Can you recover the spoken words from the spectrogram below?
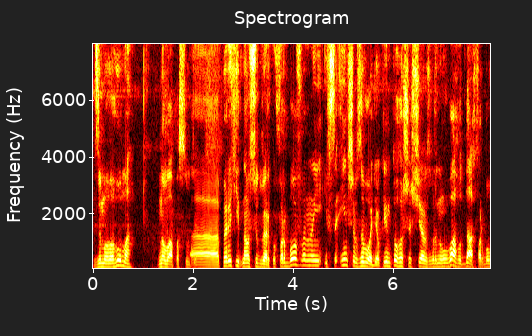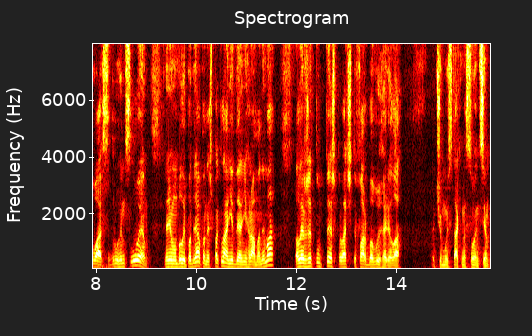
зимова гума. Нова по суті. Е, перехід на ось цю дверку фарбований і все інше в заводі. Окрім того, що ще звернув увагу, дах фарбувався другим слоєм. На ньому були подряпини, шпакла ніде ні грама нема. Але вже тут теж, бачите, фарба вигоріла чомусь так на сонці.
